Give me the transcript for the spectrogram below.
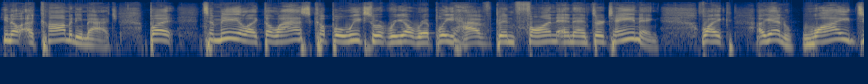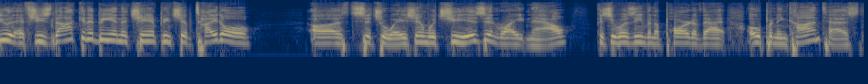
you know a comedy match. But to me, like the last couple weeks with Rhea Ripley have been fun and entertaining. Like again, why do if she's not going to be in a championship title? uh, situation, which she isn't right now because she wasn't even a part of that opening contest.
